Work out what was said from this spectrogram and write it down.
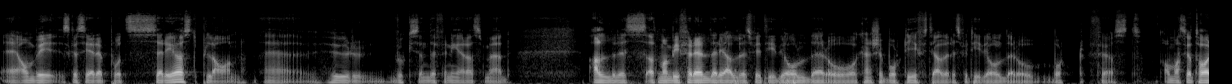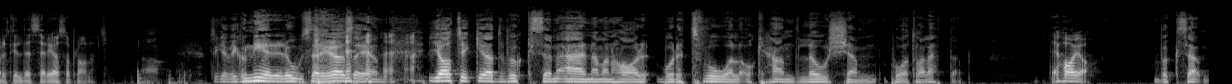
eh, Om vi ska se det på ett seriöst plan eh, Hur vuxen definieras med alldeles, Att man blir förälder i alldeles för tidig ålder och kanske bortgift i alldeles för tidig ålder och bortföst Om man ska ta det till det seriösa planet Ja. Tycker jag vi går ner i det oseriösa igen. Jag tycker att vuxen är när man har både tvål och handlotion på toaletten. Det har jag Vuxen.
